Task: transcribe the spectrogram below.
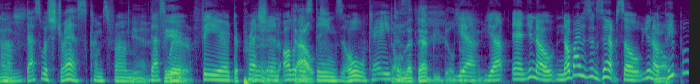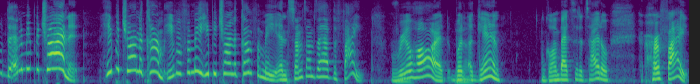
Um, that's where stress comes from. Yeah, That's fear. where fear, depression, Yeah, all of doubt. those things. Okay, Don't let that be built yeah, yep. And you know, nobody's exempt. So you know, No. people, the enemy be trying it. He be trying to come, even for me. He be trying to come for me, and sometimes I have to fight real hard. But Mm. Yeah. again, going back to the title, her fight,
